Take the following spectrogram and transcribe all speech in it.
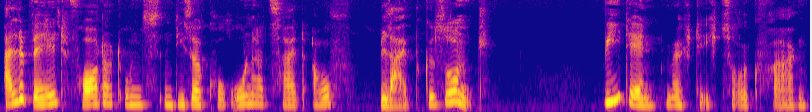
Alle Welt fordert uns in dieser Corona-Zeit auf, bleib gesund. Wie denn, möchte ich zurückfragen.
